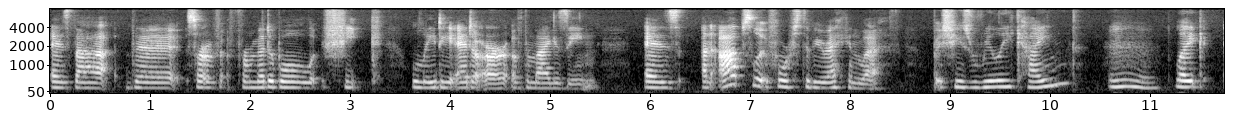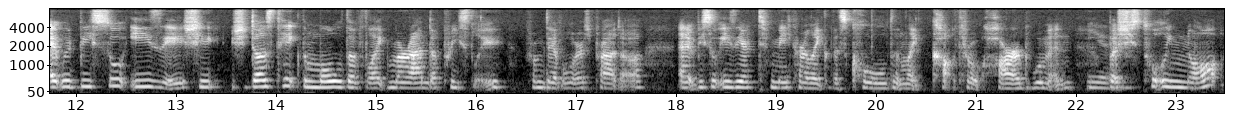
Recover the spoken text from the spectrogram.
is that the sort of formidable, chic lady editor of the magazine is an absolute force to be reckoned with, but she's really kind. Mm. Like it would be so easy. She she does take the mold of like Miranda Priestly from Devil Wears Prada, and it'd be so easier to make her like this cold and like cutthroat hard woman. Yeah. But she's totally not.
